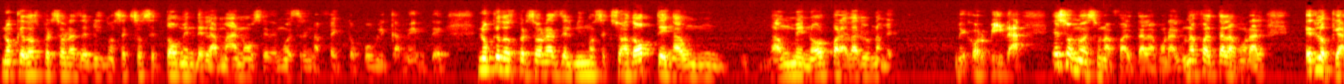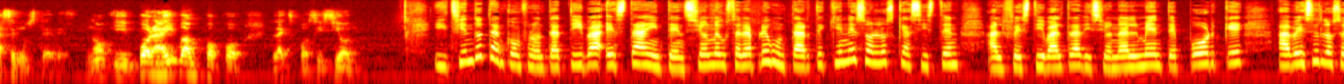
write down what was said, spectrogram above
no que dos personas del mismo sexo se tomen de la mano o se demuestren afecto públicamente, no que dos personas del mismo sexo adopten a un, a un menor para darle una mejor vida. Eso no es una falta a la moral. Una falta a la moral es lo que hacen ustedes, ¿no? Y por ahí va un poco la exposición. Y siendo tan confrontativa esta intención, me gustaría preguntarte quiénes son los que asisten al festival tradicionalmente, porque a veces los,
